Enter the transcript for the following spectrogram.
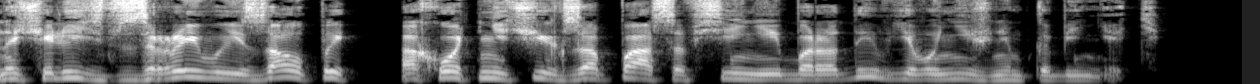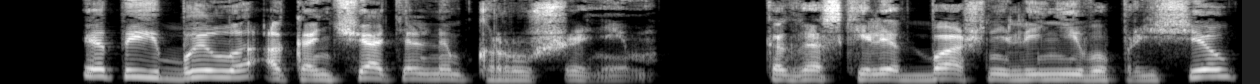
Начались взрывы и залпы охотничьих запасов синей бороды в его нижнем кабинете. Это и было окончательным крушением, когда скелет башни лениво присел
